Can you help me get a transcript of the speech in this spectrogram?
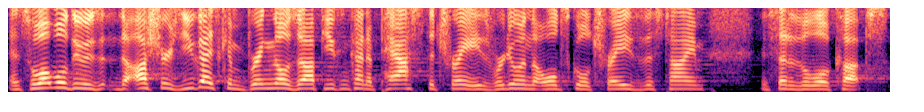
and so, what we'll do is the ushers, you guys can bring those up. You can kind of pass the trays. We're doing the old school trays this time instead of the little cups.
